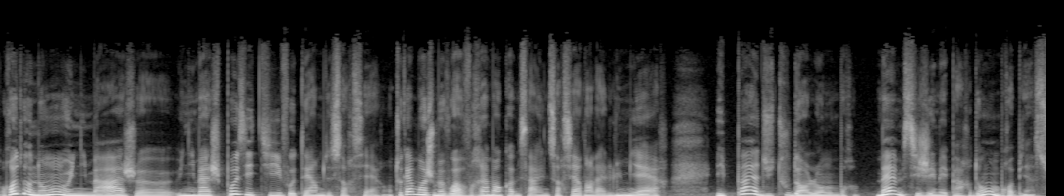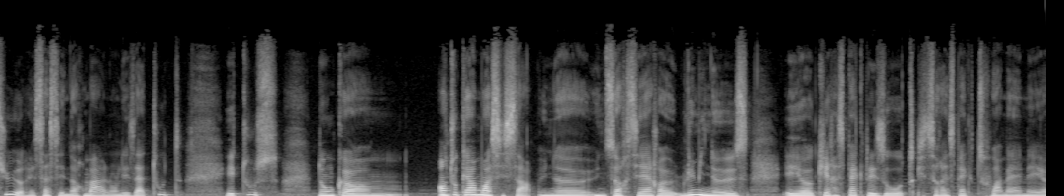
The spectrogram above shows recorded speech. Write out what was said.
redonnons une image, euh, une image positive au terme de sorcière. En tout cas, moi, je me vois vraiment comme ça, une sorcière dans la lumière et pas du tout dans l'ombre. Même si j'ai mes parts d'ombre, bien sûr, et ça c'est normal, on les a toutes et tous. Donc en tout cas, moi, c'est ça, une, sorcière lumineuse et qui respecte les autres, qui se respecte soi-même. Et,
